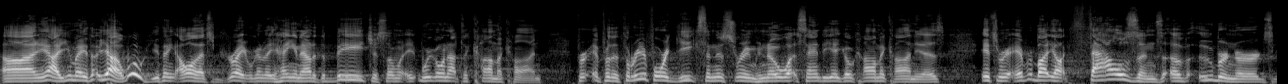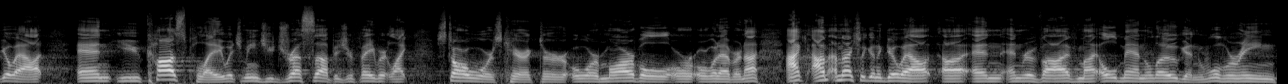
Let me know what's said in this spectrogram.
Uh, yeah, you may, th- yeah, woo, you think, oh, that's great. We're going to be hanging out at the beach. Or someone, we're going out to Comic Con. For, for the three or four geeks in this room who know what San Diego Comic Con is, it's where everybody, like thousands of Uber nerds, go out and you cosplay, which means you dress up as your favorite, like Star Wars character or Marvel or, or whatever. And I, I, am actually going to go out uh, and, and revive my old man Logan, Wolverine,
